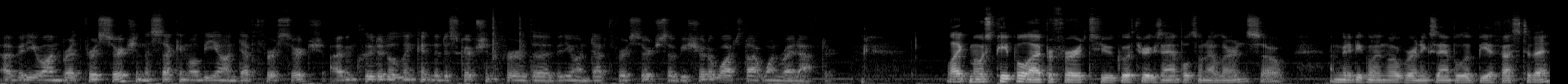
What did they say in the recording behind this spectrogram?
a video on breadth first search and the second will be on depth first search. I've included a link in the description for the video on depth first search, so be sure to watch that one right after. Like most people, I prefer to go through examples when I learn, so I'm going to be going over an example of BFS today.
